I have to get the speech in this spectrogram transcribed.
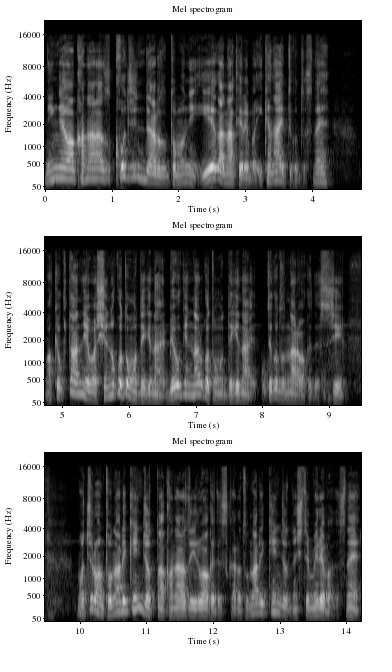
人間は必ず個人であるとともに家がなければいけないということですね。まあ、極端に言えば死ぬこともできない病気になることもできないということになるわけですしもちろん隣近所ってのは必ずいるわけですから隣近所にしてみればですね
